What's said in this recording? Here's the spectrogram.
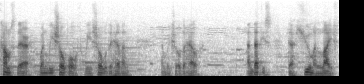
comes there when we show both. We show the heaven and we show the hell. And that is the human life.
